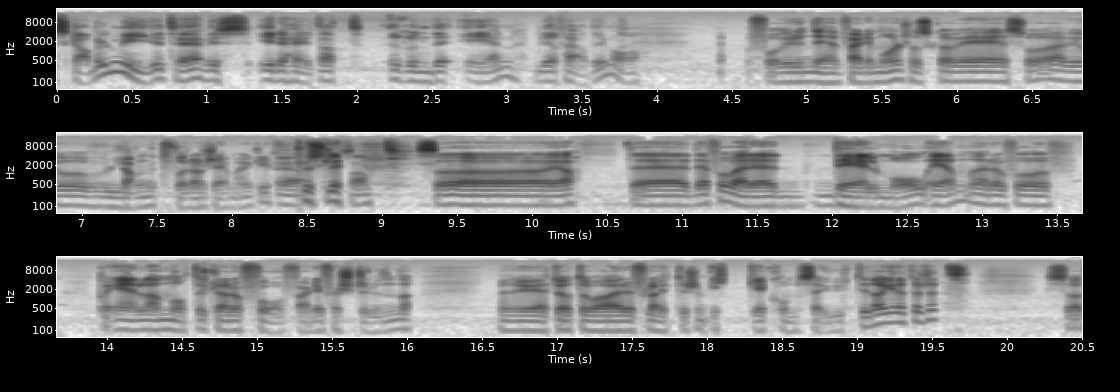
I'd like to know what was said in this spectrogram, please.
det skal vel mye til hvis i det hele tatt runde én blir ferdig i morgen. Får vi runde én ferdig i morgen, så, skal vi, så er vi jo langt foran skjema, egentlig. Ja, Plutselig. sant. Så ja, det, det får være delmål én. Er å få, på en eller annen måte klare å få ferdig første runde, da. Men vi vet jo at det var flighter som ikke kom seg ut i dag, rett og slett. Så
